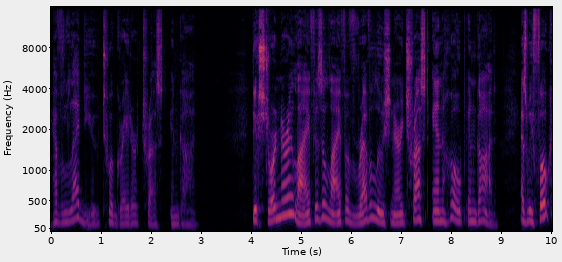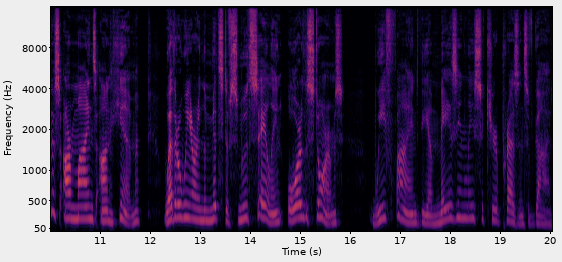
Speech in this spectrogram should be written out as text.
have led you to a greater trust in God? The extraordinary life is a life of revolutionary trust and hope in God. As we focus our minds on Him, whether we are in the midst of smooth sailing or the storms, we find the amazingly secure presence of God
